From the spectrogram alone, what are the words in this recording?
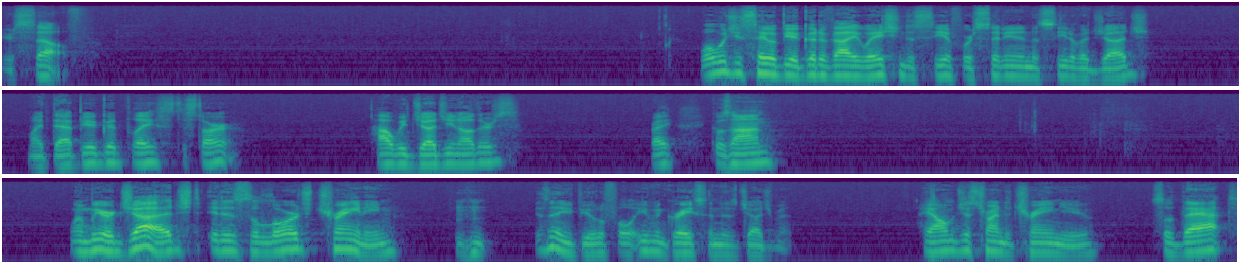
yourself. What would you say would be a good evaluation to see if we're sitting in the seat of a judge? Might that be a good place to start? How are we judging others? Right? Goes on. When we are judged, it is the Lord's training. Mm-hmm. Isn't he beautiful? Even grace in his judgment. Hey, I'm just trying to train you so that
